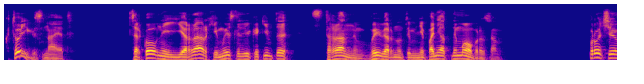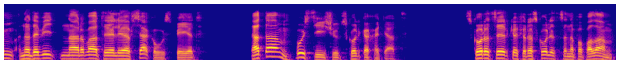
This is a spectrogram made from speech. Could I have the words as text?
Кто их знает? Церковные иерархи мыслили каким-то странным, вывернутым, непонятным образом. Впрочем, надавить на Арвателя всяко успеет. А там пусть ищут сколько хотят. Скоро церковь расколется напополам,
